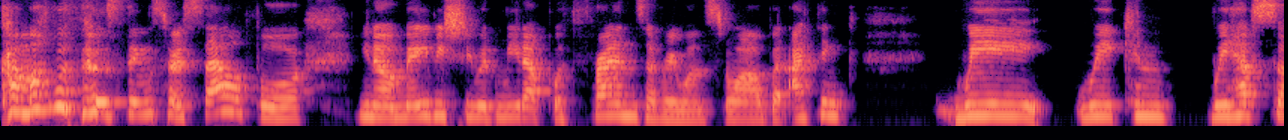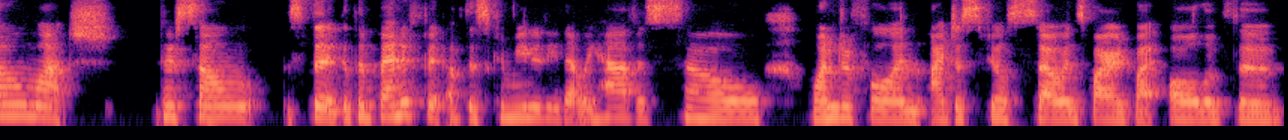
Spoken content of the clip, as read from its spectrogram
come up with those things herself or you know maybe she would meet up with friends every once in a while but i think we we can we have so much there's so the the benefit of this community that we have is so wonderful and i just feel so inspired by all of the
